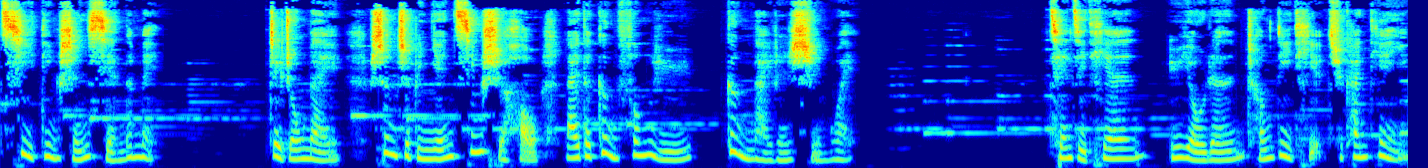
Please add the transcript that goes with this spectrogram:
气定神闲的美。这种美，甚至比年轻时候来得更丰腴、更耐人寻味。前几天与友人乘地铁去看电影，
